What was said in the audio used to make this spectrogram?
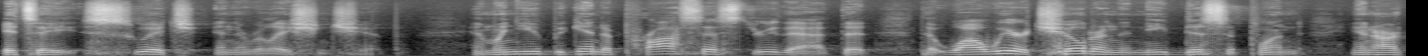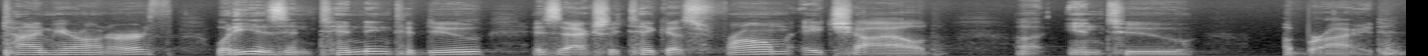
It's a switch in the relationship. And when you begin to process through that, that, that while we are children that need discipline in our time here on earth, what he is intending to do is actually take us from a child uh, into a bride.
